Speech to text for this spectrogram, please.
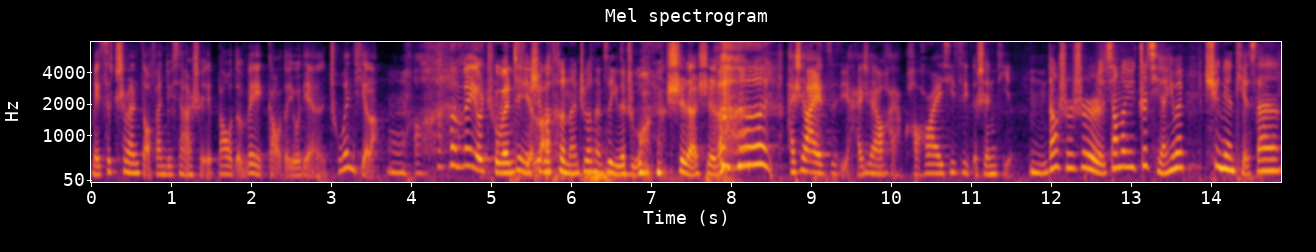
每次吃完早饭就下水，把我的胃搞得有点出问题了。嗯啊，胃又出问题了这也是个。特能折腾自己的主。是的，是的，还是要爱自己，还是要还好好爱惜自己的身体。嗯，当时是相当于之前因为训练铁三。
